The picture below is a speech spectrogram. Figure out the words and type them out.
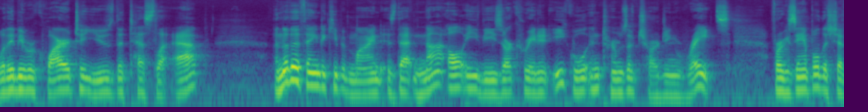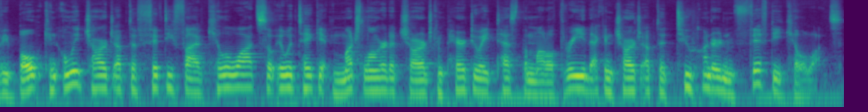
Will they be required to use the Tesla app? Another thing to keep in mind is that not all EVs are created equal in terms of charging rates. For example, the Chevy Bolt can only charge up to 55 kilowatts, so it would take it much longer to charge compared to a Tesla Model 3 that can charge up to 250 kilowatts.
